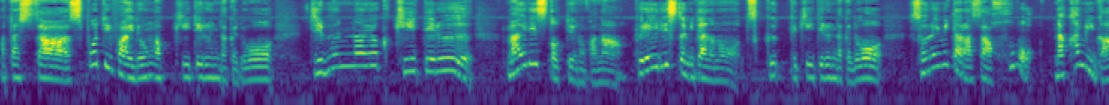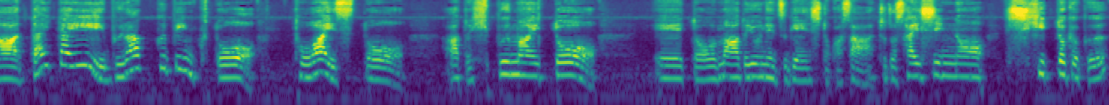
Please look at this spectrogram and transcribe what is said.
私さ、Spotify で音楽聴いてるんだけど、自分のよく聴いてるマイリストっていうのかな？プレイリストみたいなのを作って聞いてるんだけど、それ見たらさ、ほぼ中身がだいたいブラックピンクとトワイスと、あとヒプマイと、えっ、ー、と、まあ、あと米津玄師とかさ、ちょっと最新のヒット曲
